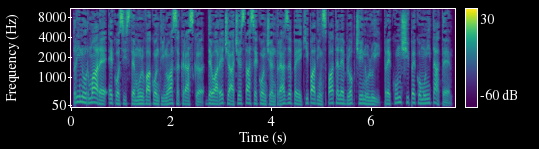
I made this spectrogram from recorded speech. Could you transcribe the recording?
Prin urmare, ecosistemul va continua să crească, deoarece acesta se concentrează pe echipa din spatele blockchain-ului, precum și pe comunitate.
